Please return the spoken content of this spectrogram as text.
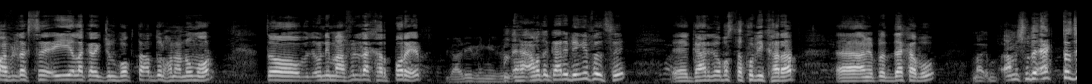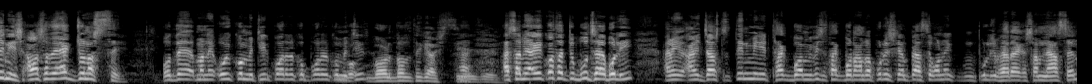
মাহফিল রাখছে এই এলাকার একজন বক্তা আব্দুল হানান ওমর। তো উনি মাহফিল রাখার পরে হ্যাঁ, আমাদের গাড়ি ভেঙে ফেলছে। গাড়ির অবস্থা খুবই খারাপ। আমি আপনাদের দেখাবো। আমি শুধু একটা জিনিস আমার সাথে একজন আসছে। ওদের মানে ওই কমিটির পরের পরের কমিটির। বড়দল থেকে আসছি আচ্ছা আমি আগে কথা একটু বুঝায় বলি। আমি আমি জাস্ট তিন মিনিট থাকব আমি বেশি থাকব না আমরা পুলিশ ক্যাম্পে আছে অনেক পুলিশ ভাইরা সামনে আছেন।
